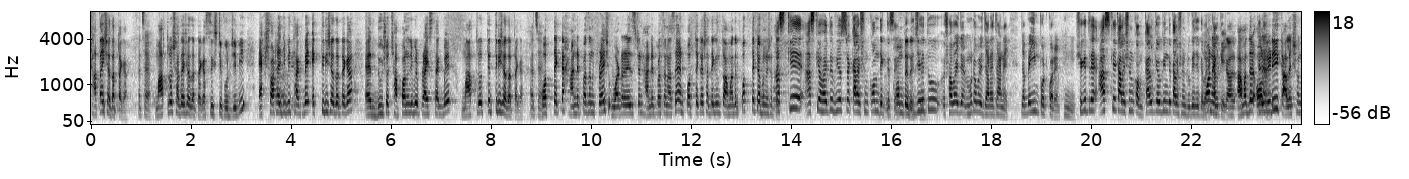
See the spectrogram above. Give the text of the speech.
সাতাইশ হাজার টাকা। আচ্ছা। মাত্র সাতাইশ হাজার টাকা সিক্সটি ফোর জিবি একশো আঠাশ জিবি থাকবে একত্রিশ হাজার টাকা অ্যান্ড দুইশো ছাপ্পান্ন জিবির প্রাইস থাকবে মাত্র তেত্রিশ হাজার টাকা। আচ্ছা। প্রত্যেকটা hundred percent fresh water resistant hundred percent আছে অ্যান্ড প্রত্যেকটার সাথে কিন্তু আমাদের প্রত্যেকটা ফোনের সাথে আজকে আজকে হয়তো ভিউসটা কালেকশন কম দেখতেছে। কম যেহেতু সবাই মোটামুটি যারা জানে যে আপনি ইম্পোর্ট করেন সেক্ষেত্রে আজকে কালেকশন কম কালকেও কিন্তু কালেকশন ঢুকে যেতে পারে অনেক আমাদের অলরেডি কালেকশন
